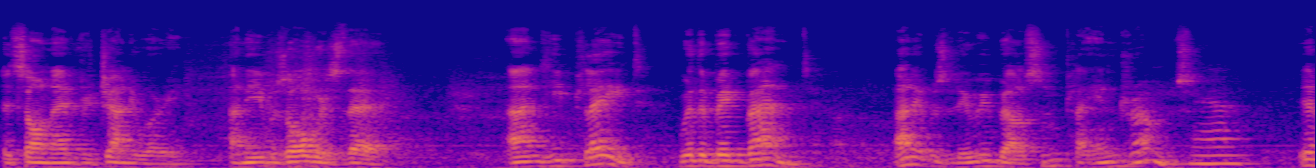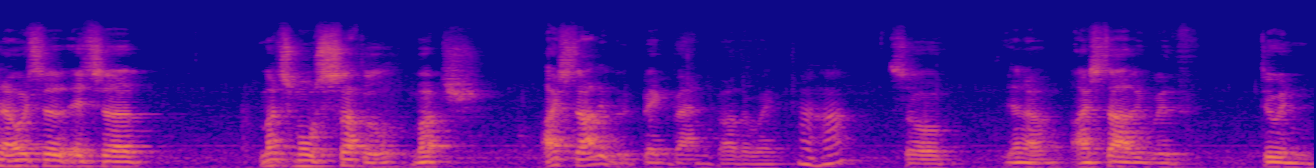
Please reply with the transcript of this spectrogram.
it's on every January, and he was always there. And he played with a big band, and it was Louie Bellson playing drums. Yeah. You know, it's a it's a much more subtle, much. I started with a big band, by the way. Uh huh. So, you know, I started with doing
